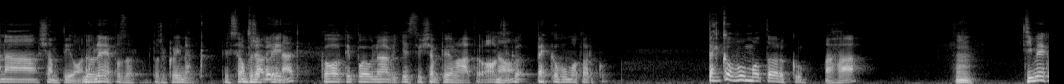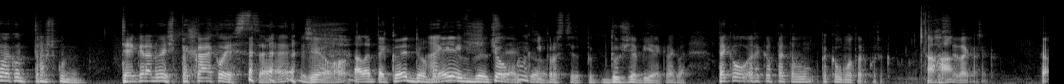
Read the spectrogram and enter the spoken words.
na šampiona. No ne, pozor, to řekl jinak. Když se On to řekl jinak? Koho typují na vítězství šampionátu? A on No. řekl Pekovu motorku. Pekovou motorku. Aha. Tím jako, jako trošku degraduješ Peka jako jezdce, že jo? Ale Peko je A dobrý bych jezdec. Jako. prostě duže bírek, takhle. Pekou řekl Petovou, Pekovou motorku, řekl. Aha. Prostě takhle řekl. Jo.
